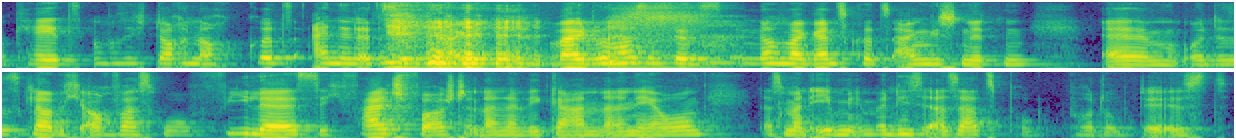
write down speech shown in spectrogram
Okay, jetzt muss ich doch noch kurz eine letzte Frage, weil du hast es jetzt noch mal ganz kurz angeschnitten ähm, und das ist, glaube ich, auch was, wo viele sich falsch vorstellen an einer veganen Ernährung, dass man eben immer diese Ersatzprodukte isst.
